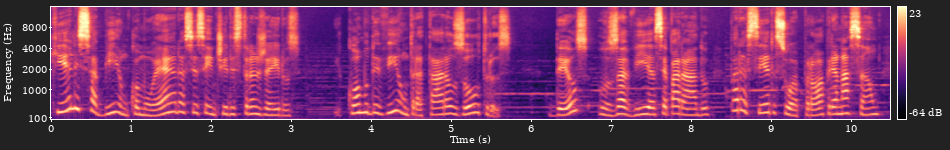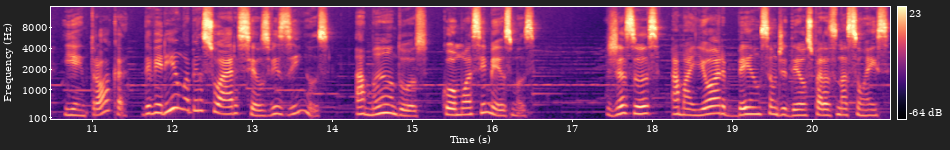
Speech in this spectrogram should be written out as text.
que eles sabiam como era se sentir estrangeiros e como deviam tratar aos outros. Deus os havia separado para ser sua própria nação e, em troca, deveriam abençoar seus vizinhos amando-os como a si mesmos. Jesus, a maior bênção de Deus para as nações,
